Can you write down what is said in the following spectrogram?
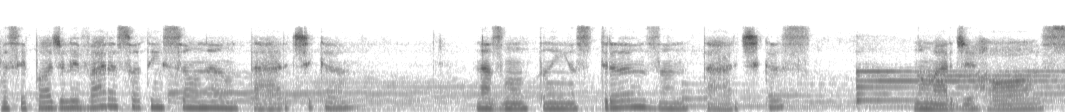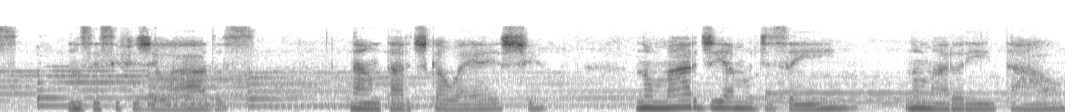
você pode levar a sua atenção na Antártica, nas montanhas transantárticas, no Mar de Ross, nos recifes gelados, na Antártica Oeste, no Mar de Amundsen, no Mar Oriental,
